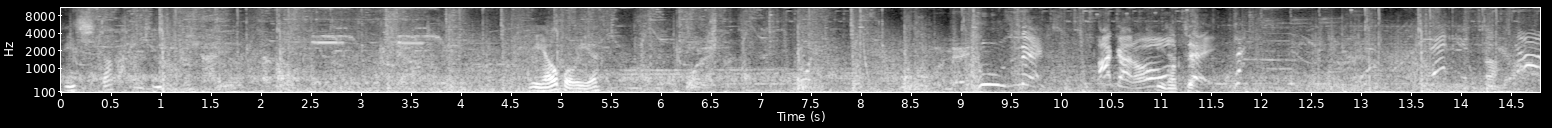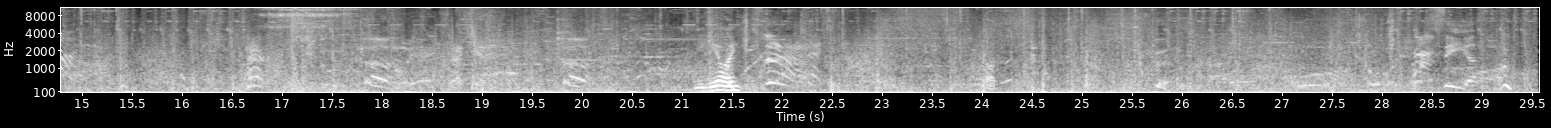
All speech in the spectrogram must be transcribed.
He's stuck. We help over here. Who's next? I got all day. You healing? See ya.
